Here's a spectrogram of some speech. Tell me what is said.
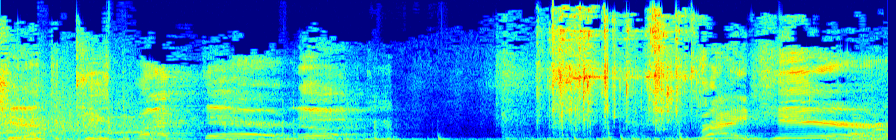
She left the keys right there. Look. Right here.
